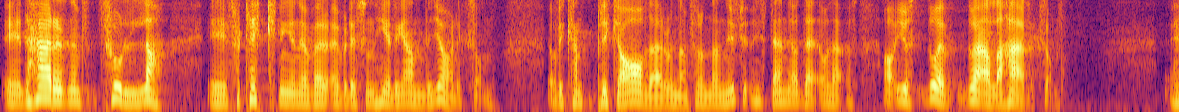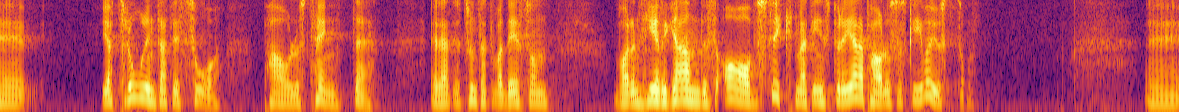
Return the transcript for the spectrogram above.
Eh, det här är den fulla eh, förteckningen över, över det som den helige Ande gör. Liksom. Och vi kan pricka av där undan för undan. Nu finns den och där. Och där. Ja, just, då, är, då är alla här. Liksom. Eh, jag tror inte att det är så Paulus tänkte. Eller att jag tror inte att det var det som var den heliga Andes avsikt med att inspirera Paulus att skriva just så. Eh,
